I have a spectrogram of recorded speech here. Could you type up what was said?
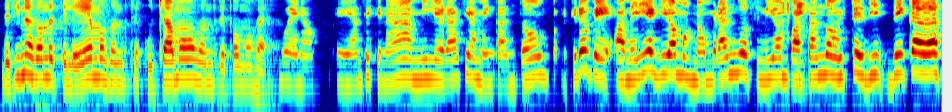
Decinos dónde te leemos, dónde te escuchamos, dónde te podemos ver. Bueno, eh, antes que nada, mil gracias, me encantó. Creo que a medida que íbamos nombrando, se me iban Sí. pasando, viste, décadas,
